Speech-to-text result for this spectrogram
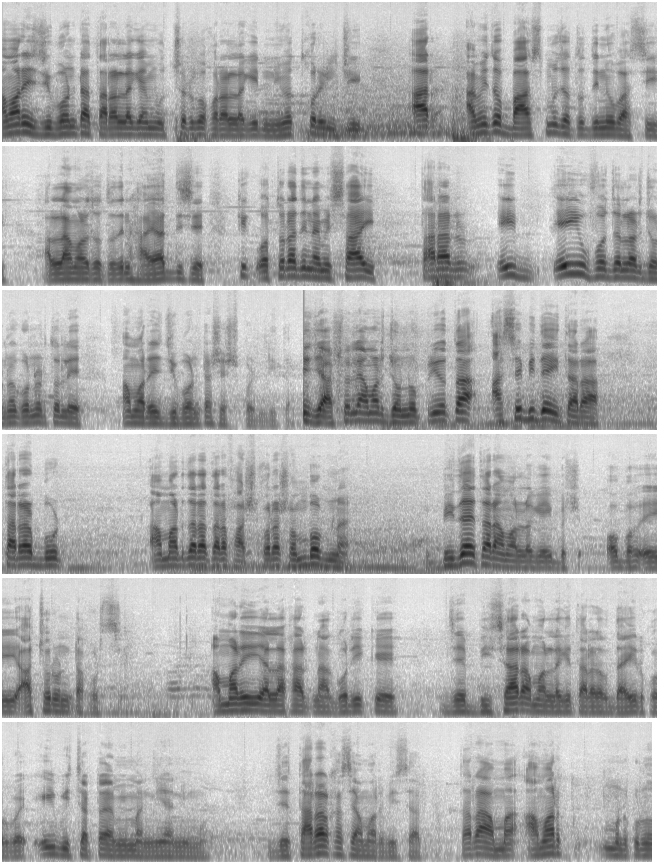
আমার এই জীবনটা তারা লাগে আমি উৎসর্গ করার লাগে নিয়ত করেছি আর আমি তো বাঁচমু যতদিনও বাঁচি। আল্লাহ আমার যতদিন হায়াত দিছে ঠিক অতটা দিন আমি চাই তারার এই এই উপজেলার জনগণের তলে আমার এই জীবনটা শেষ করে দিতাম যে আসলে আমার জনপ্রিয়তা আছে বিদায় তারা। তারার বুট আমার দ্বারা তারা ফাঁস করা সম্ভব না। বিদায় তারা আমার লগে এই এই আচরণটা করছে। আমার এই এলাকার নাগরিকে যে বিচার আমার লাগে তারা দায়ের করবে, এই বিচারটা আমি মানিয়ে আনিম যে তারার কাছে আমার বিচার, তারা আমার আমার মনে কোনো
